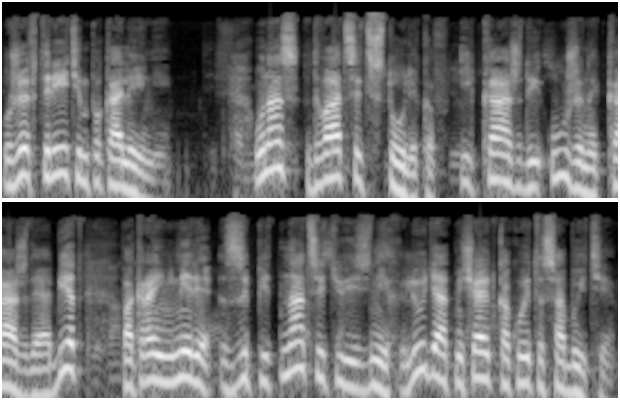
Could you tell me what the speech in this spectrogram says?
уже в третьем поколении. У нас 20 столиков, и каждый ужин и каждый обед, по крайней мере, за 15 из них люди отмечают какое-то событие.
